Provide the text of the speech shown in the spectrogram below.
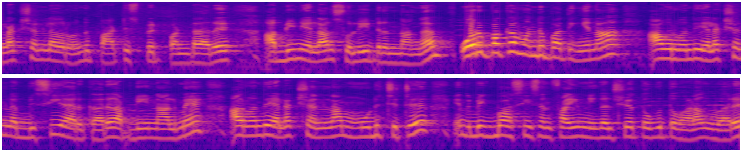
எலெக்ஷனில் அவர் வந்து பார்ட்டிசிபேட் பண்ணுறாரு அப்படின்னு எல்லாரும் சொல்லிட்டு இருந்தாங்க. ஒரு பக்கம் வந்து பார்த்தீங்கன்னா அவர் வந்து எலெக்ஷனில் பிஸியாக இருக்காரு அப்படின்னாலுமே அவர் வந்து எலெக்ஷன்லாம் முடிச்சுட்டு இந்த பிக் பாஸ் சீசன் ஃபைவ் நிகழ்ச்சியை தொகுத்து வழங்குவார்.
